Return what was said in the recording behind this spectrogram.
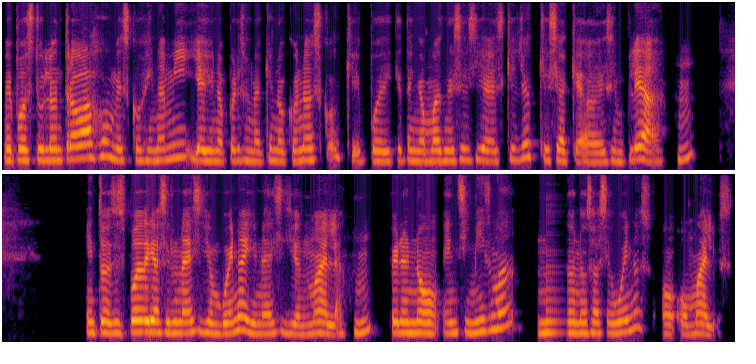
me postulo un trabajo, me escogen a mí y hay una persona que no conozco que puede que tenga más necesidades que yo que se ha quedado desempleada. Entonces podría ser una decisión buena y una decisión mala, pero no en sí misma no, nos hace buenos o, malos.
